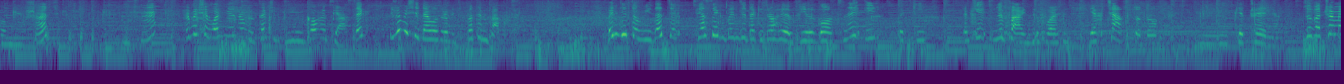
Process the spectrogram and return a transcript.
pomieszać. Mhm. Żeby się ładnie zrobił taki glinkowy piasek i żeby się dało zrobić potem babkę. Będzie to widać, jak piasek będzie taki trochę wilgotny i taki, taki no fajny właśnie, jak ciasto do mm, pieczenia. Zobaczymy,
